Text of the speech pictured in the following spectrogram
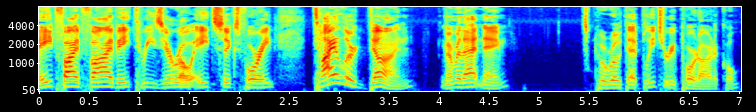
855 830 8648. Tyler Dunn, remember that name, who wrote that Bleacher Report article.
